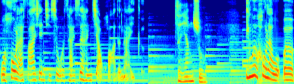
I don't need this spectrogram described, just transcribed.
我后来发现，其实我才是很狡猾的那一个。怎样说？因为后来我呃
